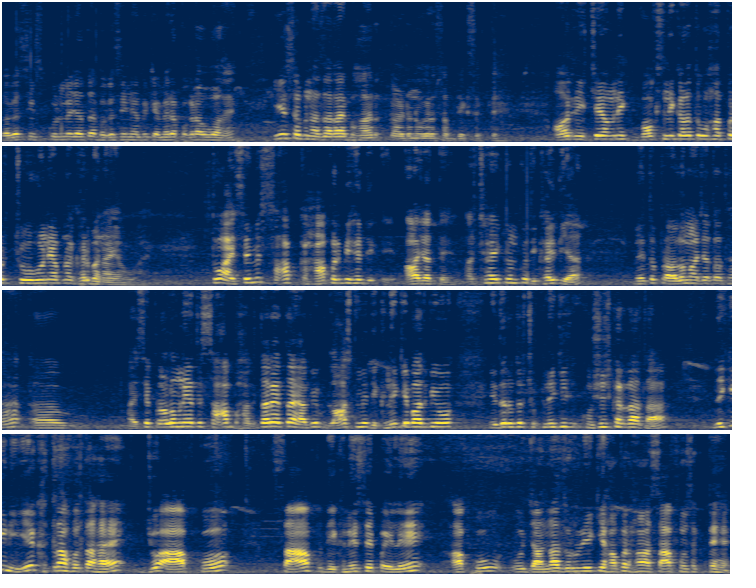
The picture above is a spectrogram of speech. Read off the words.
भगत सिंह स्कूल में जाता है भगत सिंह ने अभी कैमरा पकड़ा हुआ है। ये सब नज़ारा है बाहर गार्डन वगैरह सब देख सकते हैं। और नीचे हमने एक बॉक्स निकाला तो वहाँ पर चूहों ने अपना घर बनाया हुआ है। तो ऐसे में सांप कहाँ पर भी है आ जाते हैं। अच्छा है कि उनको दिखाई दिया नहीं तो प्रॉब्लम आ जाता था अ, ऐसे प्रॉब्लम नहीं आती सांप भागता रहता है। अभी लास्ट में दिखने के बाद भी वो इधर उधर छुपने की कोशिश कर रहा था। लेकिन ये खतरा होता है जो आपको सांप देखने से पहले आपको वो जानना ज़रूरी है कि यहाँ पर हाँ सांप हो सकते हैं।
